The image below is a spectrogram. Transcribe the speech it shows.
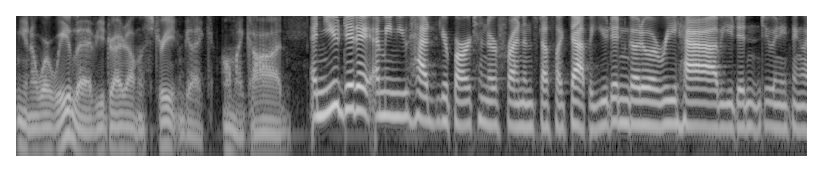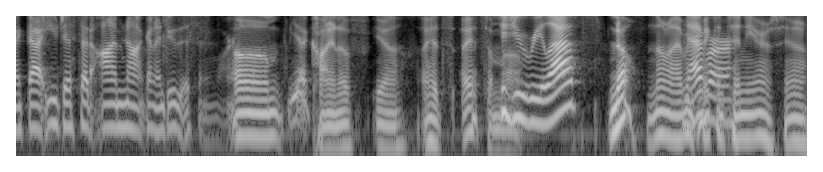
you know, where we live, you drive down the street and be like, oh my God. And you did it. I mean, you had your bartender friend and stuff like that, but you didn't go to a rehab. You didn't do anything like that. You just said, "I'm not going to do this anymore." Um, yeah, kind of. Yeah. I had, I had some. did uh, you relapse? No, no, no, I haven't Never. 10 years. Yeah.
